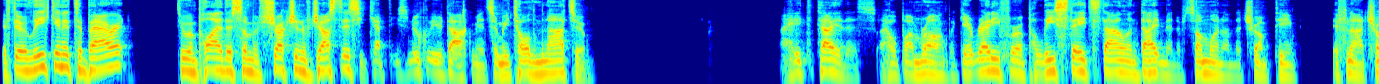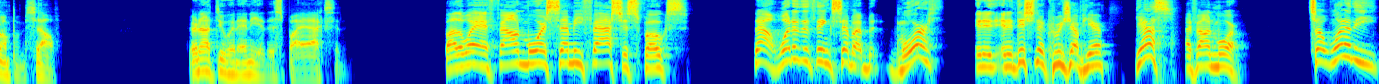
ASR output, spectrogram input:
If they're leaking it to Barrett to imply there's some obstruction of justice, he kept these nuclear documents and we told him not to. I hate to tell you this. I hope I'm wrong, but get ready for a police state style indictment of someone on the Trump team, if not Trump himself. They're not doing any of this by accident. By the way, I found more semi fascists, folks. Now, what are the things, about more? In, in addition to, can up here? Yes, I found more. So, one of the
